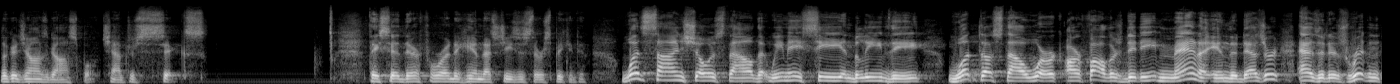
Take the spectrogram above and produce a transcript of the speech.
Look at John's gospel, chapter 6. They said, therefore, unto him, that's Jesus they were speaking to, What sign showest thou that we may see and believe thee? What dost thou work? Our fathers did eat manna in the desert, as it is written,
